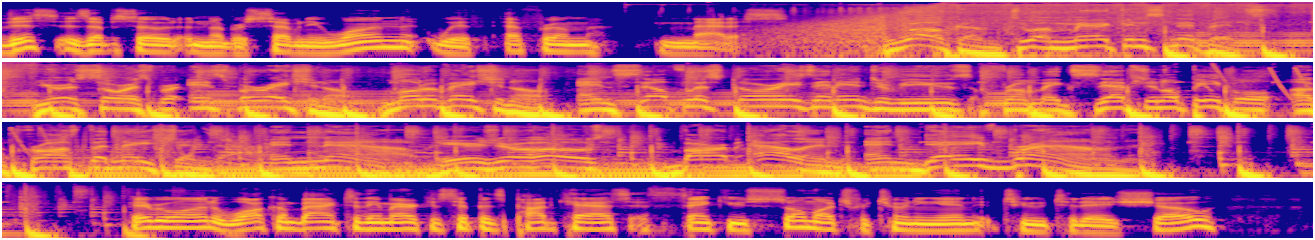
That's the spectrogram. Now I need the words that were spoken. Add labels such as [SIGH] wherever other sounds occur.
This is episode number 71 with Ephraim Mattos. Welcome to American Snippets, your source for inspirational, motivational, and selfless stories and interviews from exceptional people across the nation. And now, here's your host, Barb Allen and Dave Brown. Hey everyone, welcome back to the American Snippets podcast. Thank you so much for tuning in to today's show.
